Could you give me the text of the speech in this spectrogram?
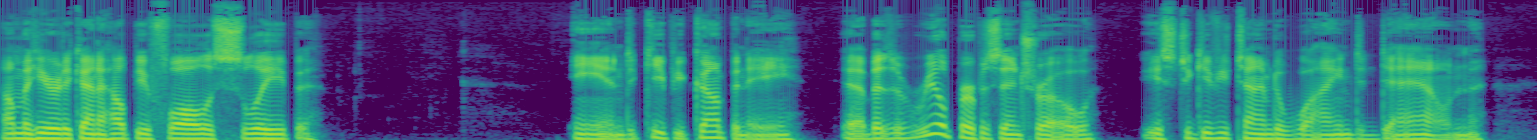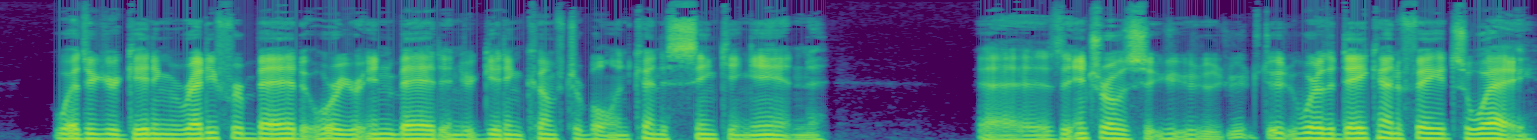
I'm here to kind of help you fall asleep and keep you company. Uh, but the real purpose intro is to give you time to wind down whether you're getting ready for bed or you're in bed and you're getting comfortable and kind of sinking in. Uh, the intros where the day kind of fades away.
